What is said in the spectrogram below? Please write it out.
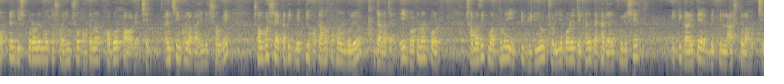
ককটেল বিস্ফোরণের মতো সহিংস ঘটনার খবর পাওয়া গেছে। আইনশৃঙ্খলা বাহিনীর সঙ্গে সংঘর্ষে একাধিক ব্যক্তি হতাহত হন বলেও জানা যায়। এই ঘটনার পর সামাজিক মাধ্যমে একটি ভিডিও ছড়িয়ে পড়ে, যেখানে দেখা যায় পুলিশের একটি গাড়িতে এক ব্যক্তির লাশ তোলা হচ্ছে।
